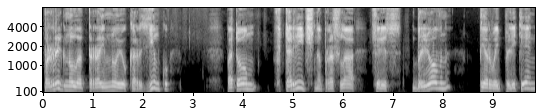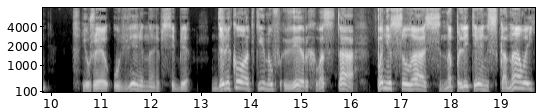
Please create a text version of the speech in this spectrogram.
прыгнула тройную корзинку, потом вторично прошла через бревна, первый плетень, и уже уверенная в себе, далеко откинув вверх хвоста, понеслась на плетень с канавой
